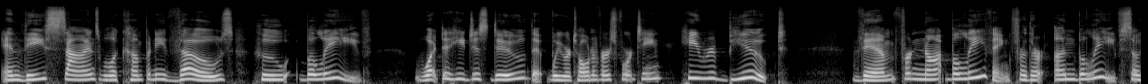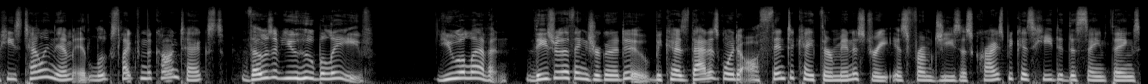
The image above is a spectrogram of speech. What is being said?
And these signs will accompany those who believe. What did he just do that we were told in verse 14? He rebuked them for not believing, for their unbelief. So he's telling them, it looks like from the context, those of you who believe, you 11, these are the things you're going to do because that is going to authenticate their ministry is from Jesus Christ because he did the same things,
